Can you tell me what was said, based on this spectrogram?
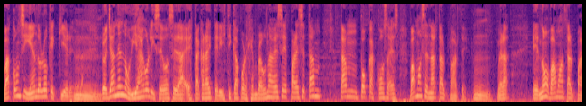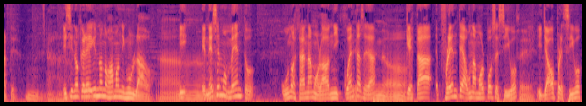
va consiguiendo lo que quiere. Mm. Pero ya en el noviazgo liceo se da esta característica, por ejemplo, algunas veces parece tan, tan poca cosa, es vamos a cenar tal parte, mm. ¿verdad? Eh, no, vamos a tal parte. Mm. y si no querés ir, no nos vamos a ningún lado. Ah. Y en ese momento uno está enamorado, ni cuenta se da que está frente a un amor posesivo y ya opresivo,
